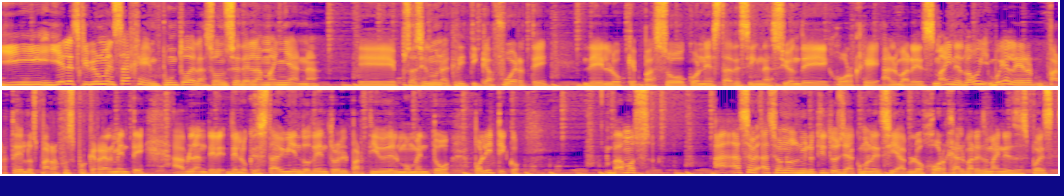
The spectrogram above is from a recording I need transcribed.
Y, él escribió un mensaje en punto de las 11 de la mañana, eh, pues haciendo una crítica fuerte de lo que pasó con esta designación de Jorge Álvarez Maínez. Voy, a leer parte de los párrafos porque realmente hablan de, de lo que se está viviendo dentro del partido y del momento político. Vamos Ah, hace, hace unos minutitos ya, como le decía, habló Jorge Álvarez Maínez después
